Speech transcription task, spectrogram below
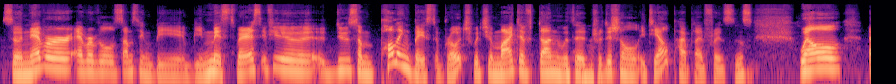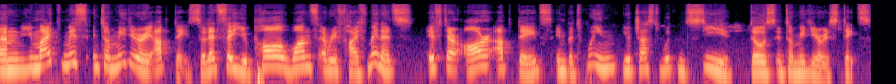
so never ever will something be be missed. Whereas if you do some polling-based approach, which you might have done with a mm-hmm. traditional ETL pipeline, for instance, well, um, you might miss intermediary updates. So let's let's say you poll once every five minutes, if there are updates in between, you just wouldn't see those intermediary states.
